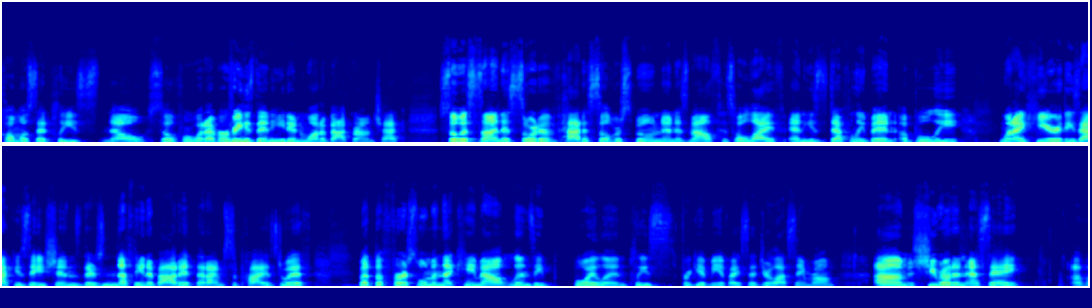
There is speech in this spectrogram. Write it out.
Cuomo said, please, no. So, for whatever reason, he didn't want a background check. So, his son has sort of had a silver spoon in his mouth his whole life, and he's definitely been a bully. When I hear these accusations, there's nothing about it that I'm surprised with. But the first woman that came out, Lindsey Boylan, please forgive me if I said your last name wrong. Um, she wrote an essay, a,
